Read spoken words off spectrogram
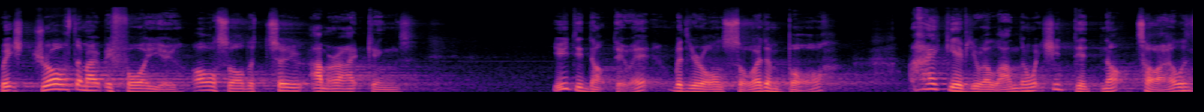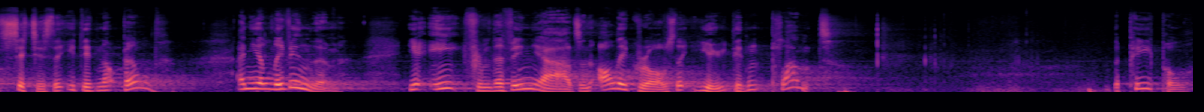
which drove them out before you, also the two Amorite kings. You did not do it with your own sword and bow. I gave you a land on which you did not toil and cities that you did not build. And you live in them. You eat from the vineyards and olive groves that you didn't plant. The people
